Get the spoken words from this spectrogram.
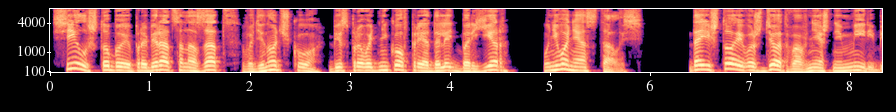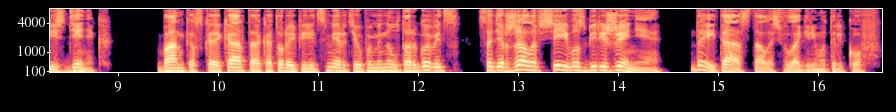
Сил, чтобы пробираться назад, в одиночку, без проводников преодолеть барьер, у него не осталось. Да и что его ждет во внешнем мире без денег? Банковская карта, о которой перед смертью упомянул торговец, содержала все его сбережения, да и та осталась в лагере мотыльков.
